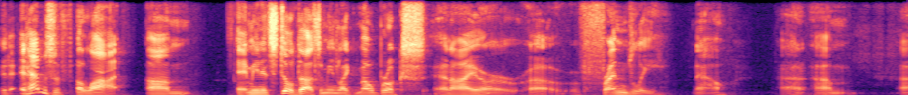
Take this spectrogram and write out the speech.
It, it happens a lot. Um, I mean, it still does. I mean, like Mel Brooks and I are uh, friendly now. Uh, um, uh,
